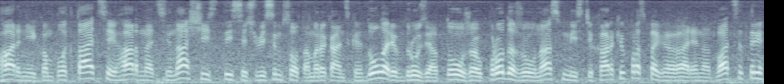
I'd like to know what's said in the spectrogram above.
Гарній комплектації, гарна ціна 6800 американських доларів. Друзі, авто вже в продажу у нас в місті Харків, проспект Гагаріна 23.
